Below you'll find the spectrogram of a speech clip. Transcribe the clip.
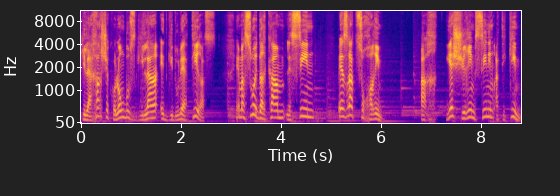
כי לאחר שקולומבוס גילה את גידולי התירס, הם עשו את דרכם לסין בעזרת סוחרים. אך יש שירים סינים עתיקים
